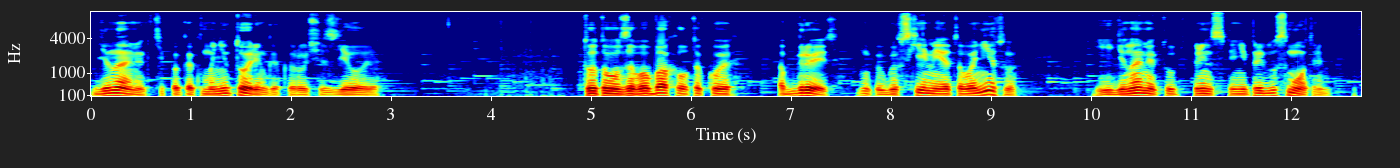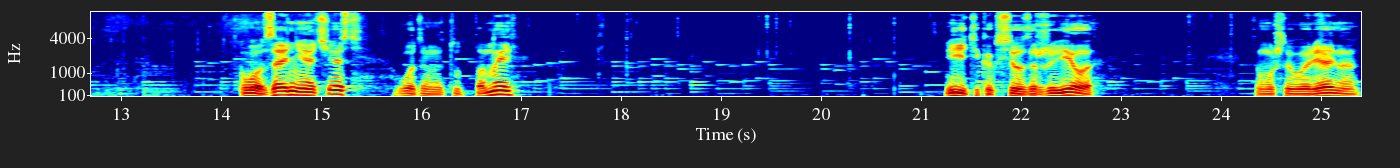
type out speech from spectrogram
динамик, типа как мониторинга, короче, сделали. Кто-то вот забабахал такой апгрейд. Ну, как бы в схеме этого нету. И динамик тут, в принципе, не предусмотрен. Вот, задняя часть. Вот она тут панель. Видите, как все заржавело. Потому что его реально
